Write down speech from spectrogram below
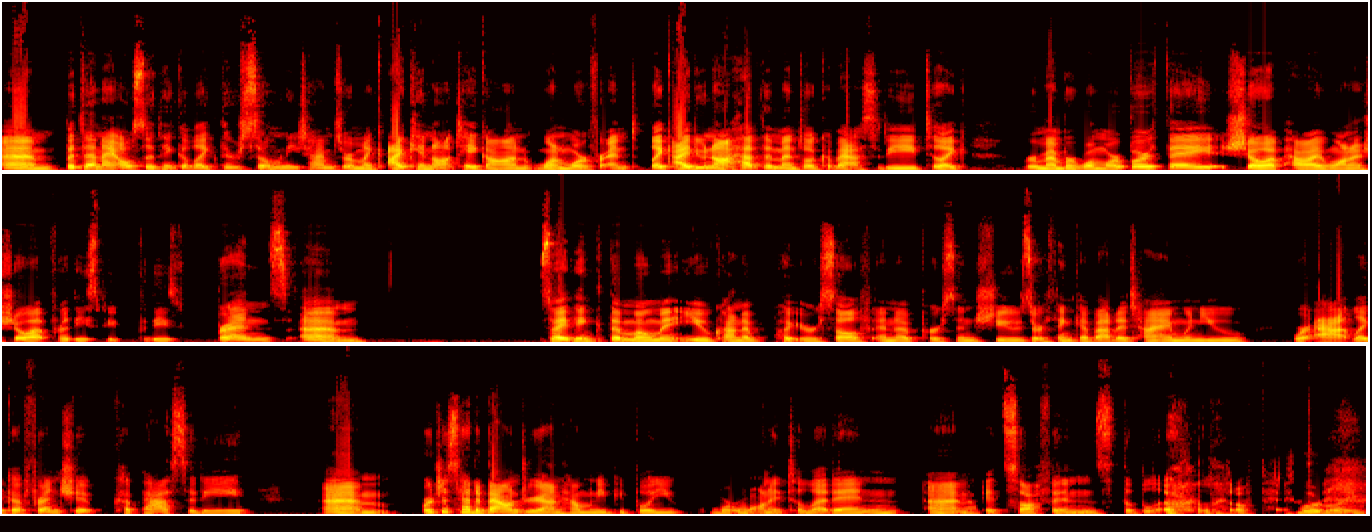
Um, but then I also think of like, there's so many times where I'm like, I cannot take on one more friend. Like, I do not have the mental capacity to like remember one more birthday, show up how I want to show up for these for these friends. Um, so I think the moment you kind of put yourself in a person's shoes or think about a time when you were at like a friendship capacity um, or just had a boundary on how many people you were wanted to let in, um, yeah. it softens the blow a little bit. Totally.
